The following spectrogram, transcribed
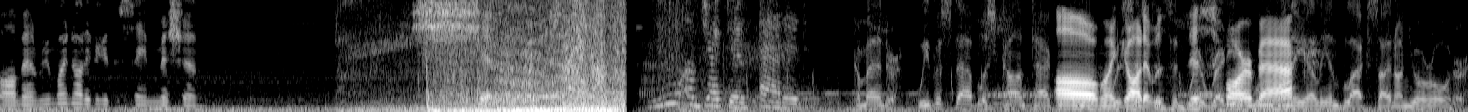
Oh man, we might not even get the same mission. Shit. New objective added. Commander, we've established contact with Oh the my God, it was resistance and this we're ready far to move back? on the alien black site on your order.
